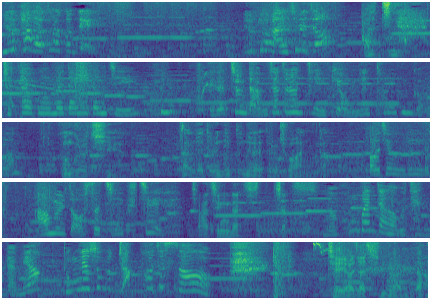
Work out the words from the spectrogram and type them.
이렇게 하면 어떡할 건데? 이렇게 하면 안 친해져? 어찌나 좋다고 매달리던지. 내가 좀 남자들한테 인기 없는 타입인가 봐. 그건 그렇지. 남자들은 이쁜 여자들을 좋아하니까 어제 우리 아무 일도 없었지 그치? 짜증나 진짜 너 홍반장하고 잤다며? 동네 소문 쫙 퍼졌어. 제 여자친구랍니다.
